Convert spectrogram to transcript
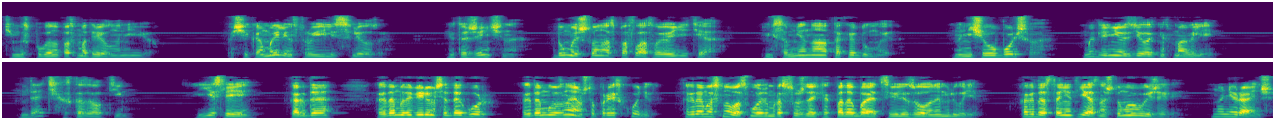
Тим испуганно посмотрел на нее. По щекам Эйлин струились слезы. Эта женщина думает, что она спасла свое дитя. Несомненно, она так и думает. Но ничего большего мы для нее сделать не смогли. «Да», – тихо сказал Тим. «Если... Когда... Когда мы доберемся до гор, когда мы узнаем, что происходит, тогда мы снова сможем рассуждать, как подобает цивилизованным людям. Когда станет ясно, что мы выжили. Но не раньше.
